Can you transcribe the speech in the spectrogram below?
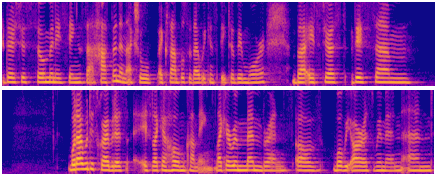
there's just so many things that happen and actual examples so that we can speak to a bit more but it's just this um what I would describe it as is like a homecoming, like a remembrance of what we are as women and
